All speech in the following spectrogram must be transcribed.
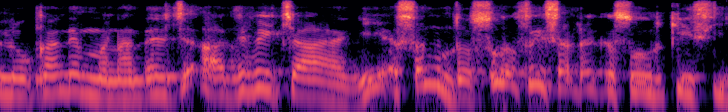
ਲੋਕਾਂ ਦੇ ਮਨਾਂ ਦੇ ਵਿੱਚ ਅੱਜ ਵੀ ਚਾਹ ਹੈਗੀ। ਸਾਨੂੰ ਦੱਸੋ ਅਸੀਂ ਸਾਡਾ ਕਸੂਰ ਕੀ ਸੀ?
